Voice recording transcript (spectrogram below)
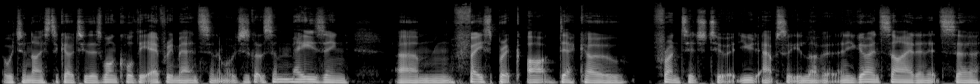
which are nice to go to. There's one called the Everyman Cinema, which has got this amazing um, face brick Art Deco frontage to it. You'd absolutely love it. And you go inside, and it's uh,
